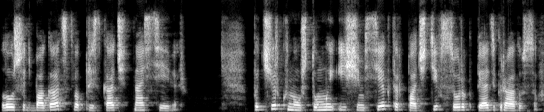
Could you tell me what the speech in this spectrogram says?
лошадь богатства прискачет на север. Подчеркну, что мы ищем сектор почти в 45 градусов.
